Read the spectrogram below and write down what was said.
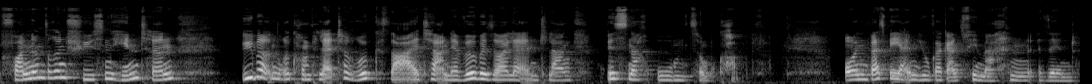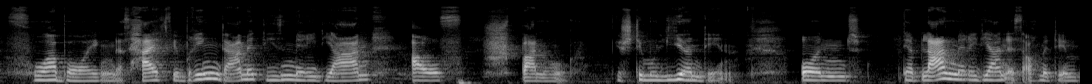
von unseren Füßen hinten über unsere komplette Rückseite an der Wirbelsäule entlang bis nach oben zum Kopf. Und was wir ja im Yoga ganz viel machen, sind Vorbeugen. Das heißt, wir bringen damit diesen Meridian auf Spannung. Wir stimulieren den. Und der Blasenmeridian ist auch mit dem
